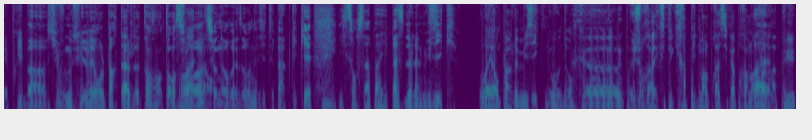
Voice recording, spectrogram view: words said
Et puis, bah, si vous nous suivez, on le partage de temps en temps sur, Ouais. sur nos réseaux. N'hésitez pas à cliquer. Ils sont sympas, ils passent de la musique. Ouais, on parle de musique, nous. Donc, euh, je réexplique rapidement le principe, après on n'en Ouais. parlera plus.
